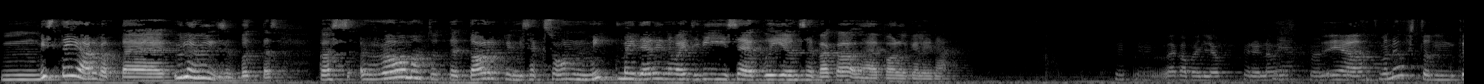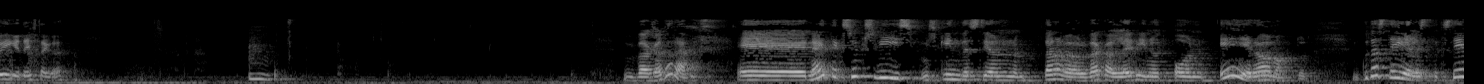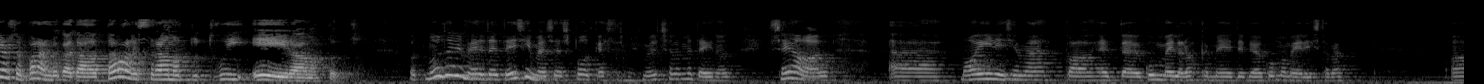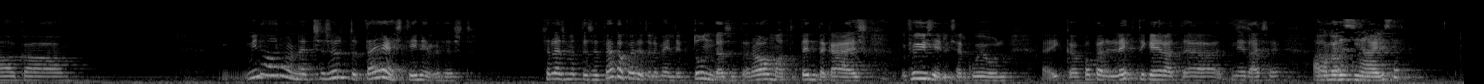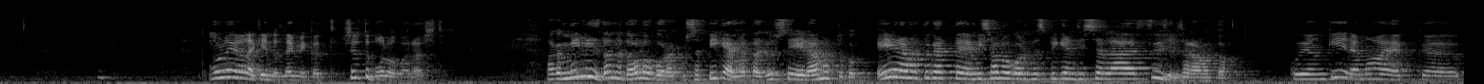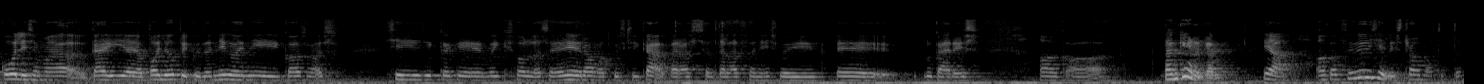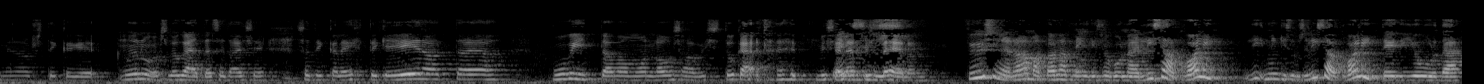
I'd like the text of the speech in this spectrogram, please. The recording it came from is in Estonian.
Mm, mis teie arvate üleüldiselt võttes, kas raamatute tarbimiseks on mitmeid erinevaid viise või on see väga ühepalgeline? väga palju erinevaid. ja ma nõustun kõigi teistega. väga tore näiteks üks viis, mis kindlasti on tänapäeval väga levinud, on e-raamatud. kuidas teie lihtsalt, kas teie arust on parem lugeda tavalist raamatut või e-raamatut? vot mul tuli meelde, et esimeses podcast'is, mis me üldse oleme teinud, seal äh, mainisime ka, et kumb meile rohkem meeldib ja kumma me eelistame. aga mina arvan, et see sõltub täiesti inimesest selles mõttes, et väga paljudele meeldib tunda seda raamatut enda käes füüsilisel kujul, ikka paberile lehti keerata ja nii edasi. aga mida sina eelistad? mul ei ole kindlat lemmikut, sõltub olukorrast. aga millised on need olukorrad, kus sa pigem võtad just e-raamatuga, e-raamatu kätte ja mis olukordades pigem siis selle füüsilise raamatu? kui on kiirem aeg, koolis on vaja käia ja palju õpikuid on niikuinii kaasas siis ikkagi võiks olla see e-raamat kuskil käepärast seal telefonis või e-lugeris, aga. ta on kergem. jaa, aga füüsilist raamatut on minu arust ikkagi mõnus lugeda sedasi, saad ikka lehte keerata ja huvitavam on lausa vist lugeda, et mis seal järgmisel lehel on. füüsiline raamat annab mingisugune lisakvali-, mingisuguse lisakvaliteedi juurde,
